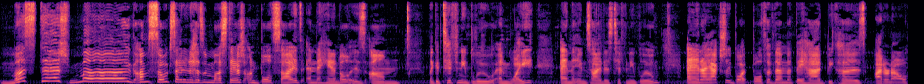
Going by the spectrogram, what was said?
mustache mug. I'm so excited. It has a mustache on both sides and the handle is um like a Tiffany blue and white and the inside is Tiffany blue. And I actually bought both of them that they had because I don't know,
